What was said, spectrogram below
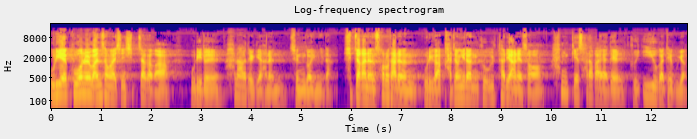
우리의 구원을 완성하신 십자가가 우리를 하나 되게 하는 증거입니다. 십자가는 서로 다른 우리가 가정이란 그 울타리 안에서 함께 살아가야 될 그 이유가 되고요.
